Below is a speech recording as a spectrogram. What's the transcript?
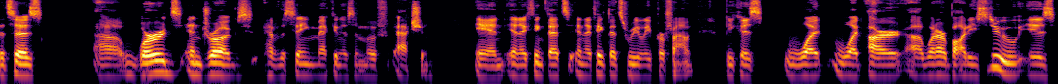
that says, uh, words and drugs have the same mechanism of action. And and I think that's and I think that's really profound because what what our uh, what our bodies do is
